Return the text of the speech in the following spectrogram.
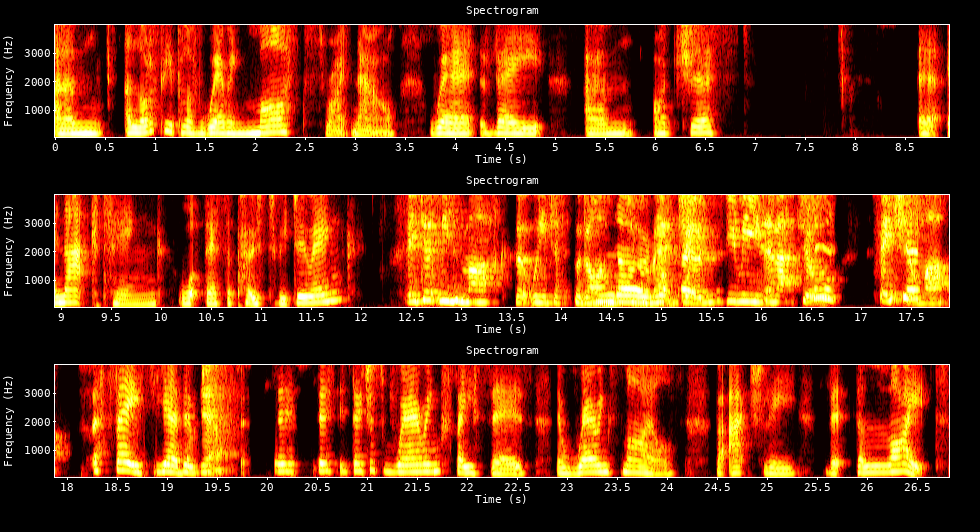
um, a lot of people are wearing masks right now where they um, are just uh, enacting what they're supposed to be doing. They don't mean a mask that we just put on no, to prevent germs. You mean an actual facial mask? A face, yeah. They're just, yeah. They, they, they're just wearing faces. They're wearing smiles, but actually, the, the light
